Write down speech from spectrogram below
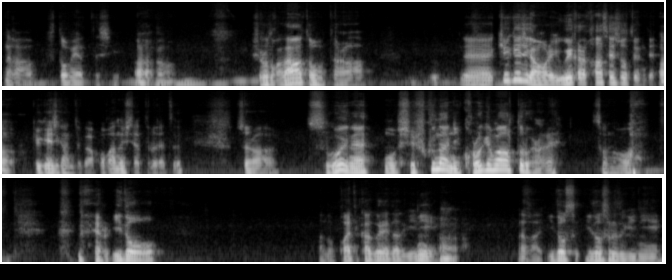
なんか、太めやったし、素人かなと思ったら、で、休憩時間俺上から完成しとってんで、うん休憩時間というか他の人やってるやつ。そしたら、すごいね、もう私服内に転げ回っとるからね、その、なんやろ移動を。あの、こうやって隠れた時に、うんなんか移動す移動する時に、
